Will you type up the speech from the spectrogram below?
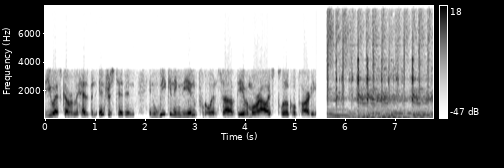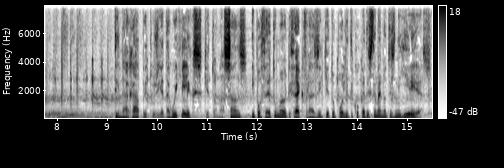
the U.S. government has been interested in, in weakening the influence of the Evo Morales political party. Την αγάπη τους για τα Wikileaks και τον Assange υποθέτουμε ότι θα εκφράζει και το πολιτικό κατεστημένο της Νιγηρίας.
